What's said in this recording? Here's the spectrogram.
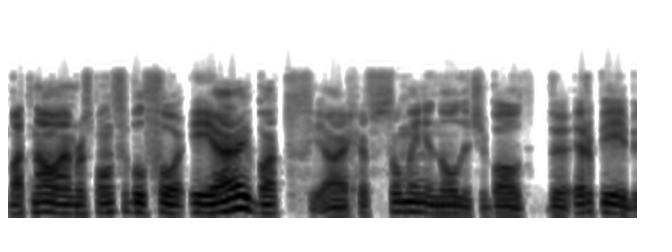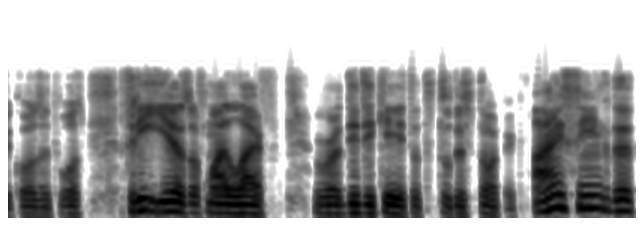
but now I'm responsible for AI, but yeah, I have so many knowledge about the RPA because it was three years of my life were dedicated to this topic. I think that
